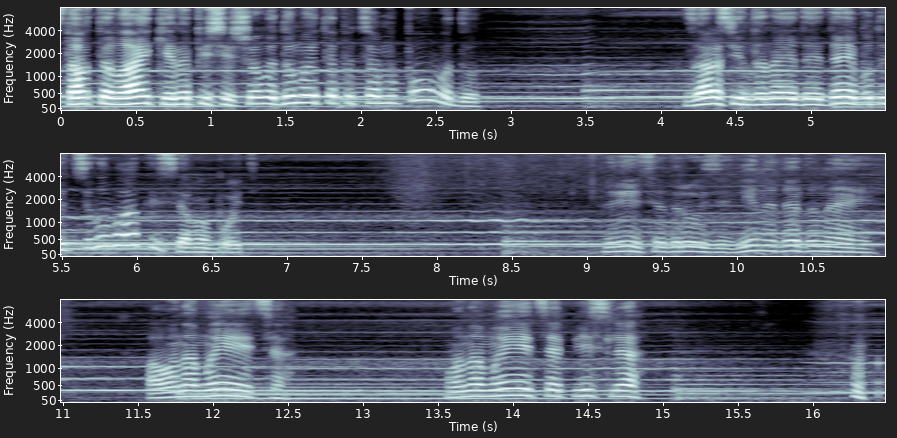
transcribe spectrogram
ставте лайки і напишіть, що ви думаєте по цьому поводу. Зараз він до неї дійде і будуть цілуватися, мабуть. Дивіться, друзі, він іде до неї. А вона миється. Вона миється після.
